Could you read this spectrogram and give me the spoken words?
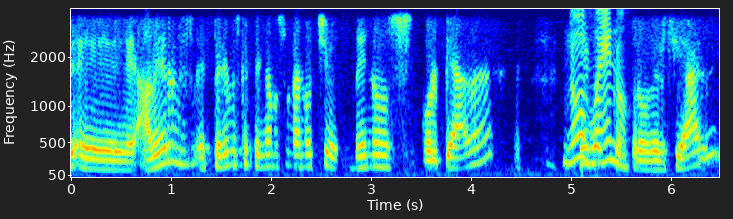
eh, a ver, esperemos que tengamos una noche menos golpeada, no, bueno. controversial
